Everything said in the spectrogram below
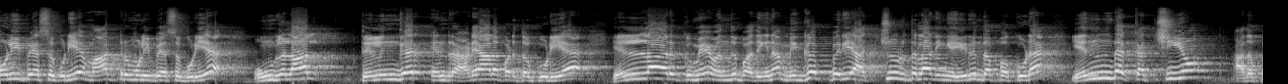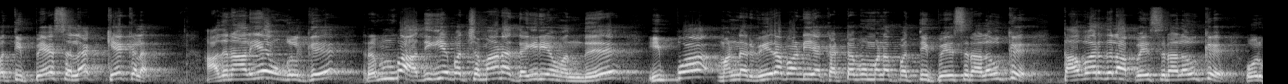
மொழி பேசக்கூடிய மாற்று மொழி பேசக்கூடிய உங்களால் தெலுங்கர் என்று அடையாளப்படுத்தக்கூடிய எல்லாருக்குமே வந்து பார்த்தீங்கன்னா மிகப்பெரிய அச்சுறுத்தலாக நீங்கள் இருந்தப்போ கூட எந்த கட்சியும் அதை பற்றி பேசலை கேட்கல அதனாலேயே உங்களுக்கு ரொம்ப அதிகபட்சமான தைரியம் வந்து இப்போ மன்னர் வீரபாண்டிய கட்டபொம்மனை பற்றி பேசுகிற அளவுக்கு தவறுதலாக பேசுகிற அளவுக்கு ஒரு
